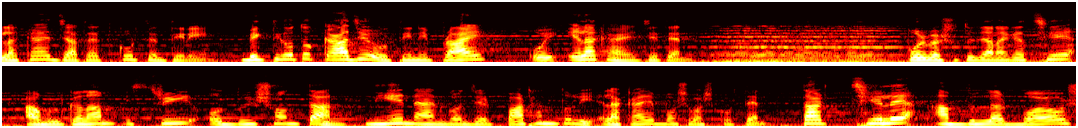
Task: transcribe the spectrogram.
এলাকায় যাতায়াত করতেন তিনি। ব্যক্তিগত কাজেও তিনি প্রায় ওই এলাকায় যেতেন। পরিবার সূত্রে জানা গেছে, আবুল কালাম স্ত্রী ও দুই সন্তান নিয়ে নারায়ণগঞ্জের পাঠানতলী এলাকায় বসবাস করতেন। তার ছেলে আবদুল্লার বয়স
